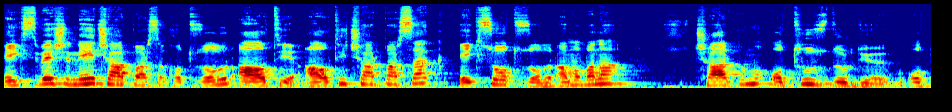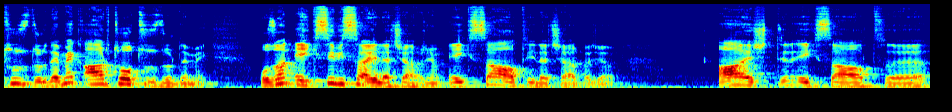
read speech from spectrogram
Eksi 5 ile neyi çarparsak 30 olur? 6'yı. 6'yı çarparsak eksi 30 olur. Ama bana çarpımı 30'dur diyor. 30'dur demek artı 30'dur demek. O zaman eksi bir sayıyla çarpacağım. Eksi 6 ile çarpacağım. A eşittir eksi 6.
